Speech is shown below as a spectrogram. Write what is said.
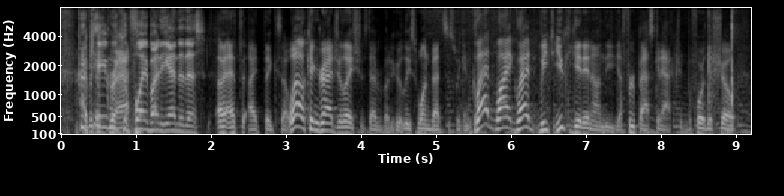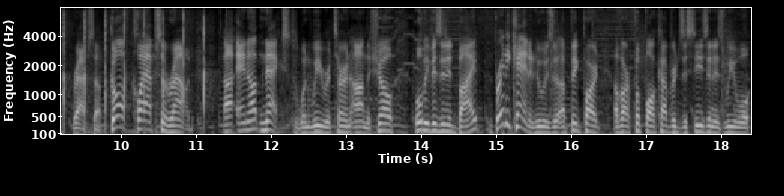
good game we could play by the end of this. I, I, th- I think so. Well, congratulations to everybody who at least won bets this weekend. Glad, why, glad we, you could get in on the uh, fruit basket action before this show wraps up. Golf claps around. Uh, and up next, when we return on the show, we'll be visited by Brady Cannon, who is a big part of our football coverage this season, as we will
